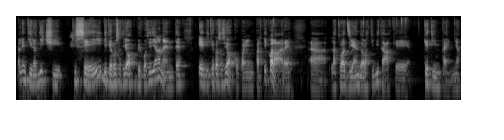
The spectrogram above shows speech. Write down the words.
Valentino, dici chi sei, di che cosa ti occupi quotidianamente e di che cosa si occupa in particolare eh, la tua azienda o l'attività che, che, ti impegna.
